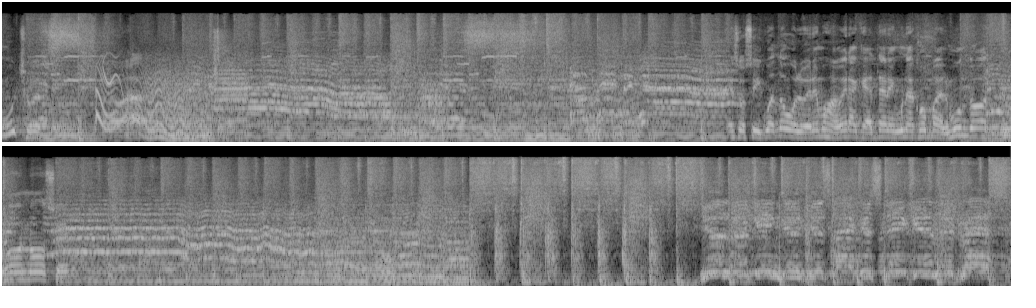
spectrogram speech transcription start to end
Mucho eso. Trabajar. Eso sí, ¿cuándo volveremos a ver a Qatar en una Copa del Mundo? Yo no sé. You're looking good just like a snake in the grass.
